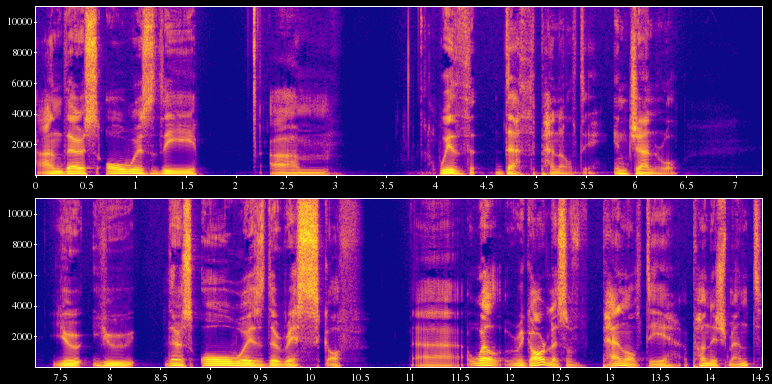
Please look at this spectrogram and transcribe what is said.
and there's always the um with death penalty in general. You you there's always the risk of uh well, regardless of penalty, punishment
